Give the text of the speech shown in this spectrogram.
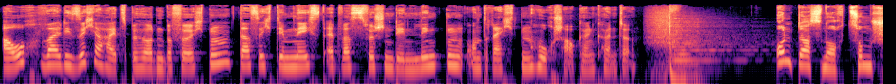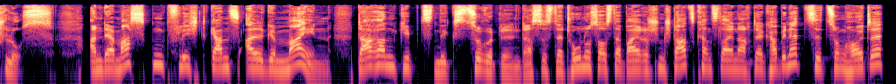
auch weil die Sicherheitsbehörden befürchten, dass sich demnächst etwas zwischen den Linken und Rechten hochschaukeln könnte. Und das noch zum Schluss. An der Maskenpflicht ganz allgemein, daran gibt's nichts zu rütteln. Das ist der Tonus aus der Bayerischen Staatskanzlei nach der Kabinettssitzung heute.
